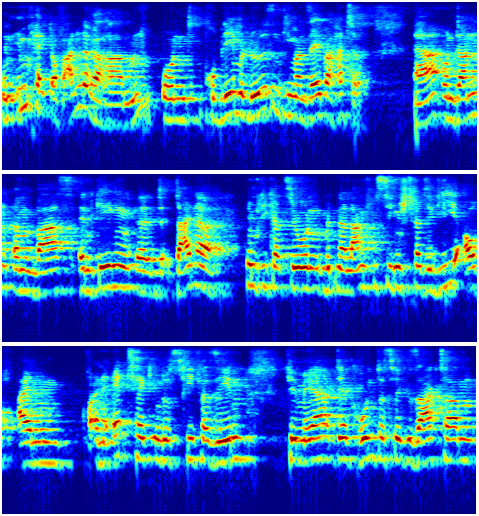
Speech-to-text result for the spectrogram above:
einen Impact auf andere haben und Probleme lösen, die man selber hatte. Ja, und dann ähm, war es entgegen äh, deiner Implikation mit einer langfristigen Strategie auf, einen, auf eine AdTech-Industrie versehen, vielmehr der Grund, dass wir gesagt haben,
